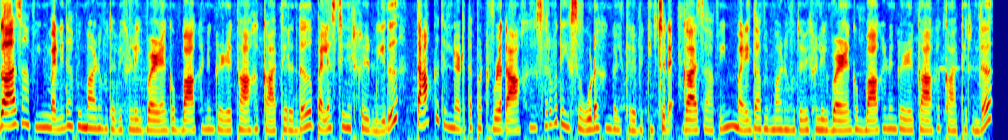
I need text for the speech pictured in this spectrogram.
காசாவின் மனிதாபிமான உதவிகளை வழங்கும் வாகனங்களுக்காக காத்திருந்த பலஸ்தீனர்கள் மீது தாக்குதல் நடத்தப்பட்டுள்ளதாக சர்வதேச ஊடகங்கள் தெரிவிக்கின்றன. காசாவின் மனிதாபிமான உதவிகளை வழங்கும் வாகனங்களுக்காக காத்திருந்த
